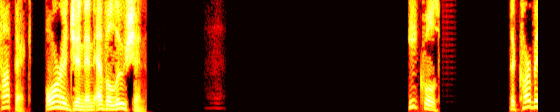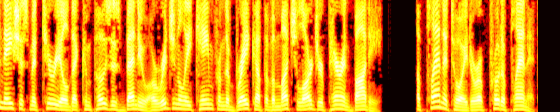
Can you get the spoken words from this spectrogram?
Topic: Origin and evolution. Equals. The carbonaceous material that composes Bennu originally came from the breakup of a much larger parent body, a planetoid or a protoplanet.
